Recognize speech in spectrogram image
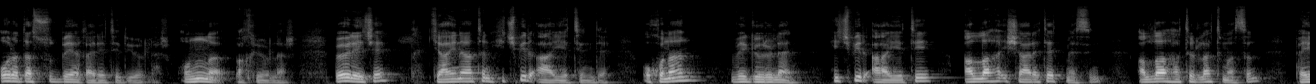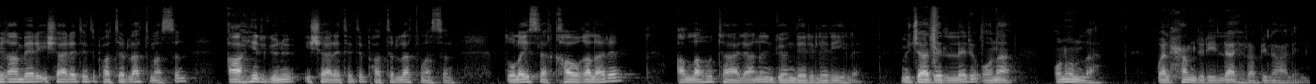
orada sudbeye gayret ediyorlar. Onunla bakıyorlar. Böylece kainatın hiçbir ayetinde okunan ve görülen hiçbir ayeti Allah'a işaret etmesin, Allah'a hatırlatmasın, peygamberi işaret edip hatırlatmasın, ahir günü işaret edip hatırlatmasın. Dolayısıyla kavgaları Allahu Teala'nın gönderileriyle, mücadeleleri ona, onunla. Velhamdülillahi Rabbil Alemin.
